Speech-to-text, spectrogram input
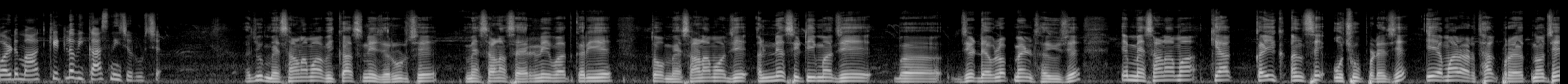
વોર્ડમાં કેટલો વિકાસની જરૂર છે? હજુ મહેસાણામાં વિકાસની જરૂર છે. મહેસાણા શહેરની વાત કરીએ તો મહેસાણામાં જે અન્ય સિટીમાં જે જે ડેવલપમેન્ટ થયું છે, એ મહેસાણામાં ક્યાંક કંઈક અંશે ઓછું પડે છે, એ અમારા અર્થાક પ્રયત્નો છે.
